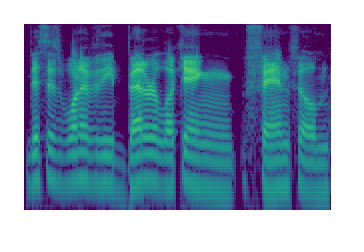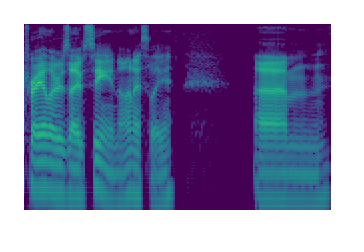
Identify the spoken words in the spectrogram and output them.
This is one of the better looking fan film trailers I've seen, honestly. Um,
